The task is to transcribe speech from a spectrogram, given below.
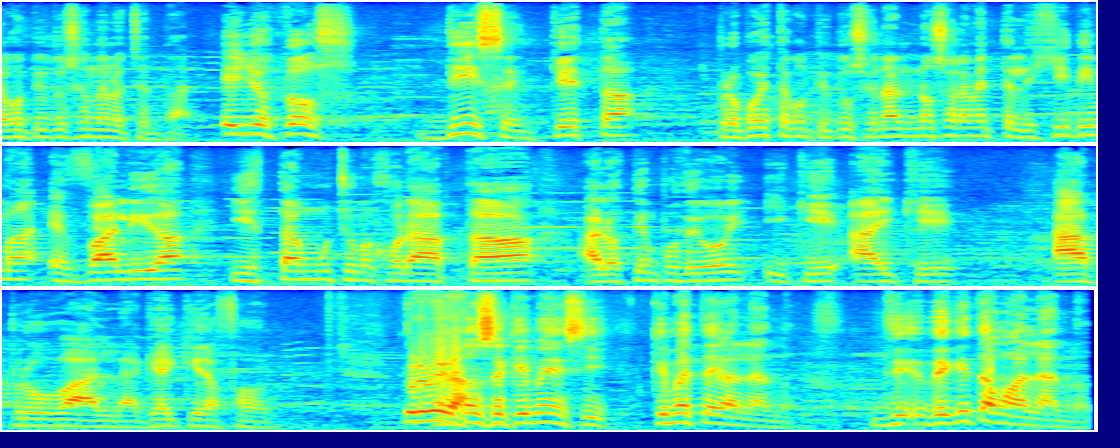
la Constitución del 80. Ellos dos dicen que esta propuesta constitucional no solamente es legítima, es válida y está mucho mejor adaptada a los tiempos de hoy y que hay que aprobarla, que hay que ir a favor. Pero mira, Entonces, ¿qué me decís? ¿Qué me estás hablando? ¿De, de qué estamos hablando?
